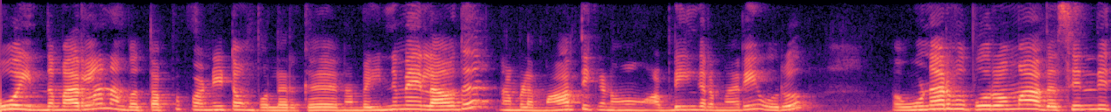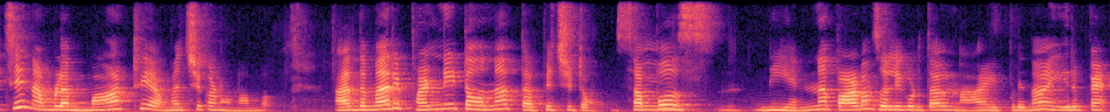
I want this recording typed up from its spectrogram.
ஓ இந்த மாதிரிலாம் நம்ம தப்பு பண்ணிட்டோம் போல இருக்கு. நம்ம இனிமேலாவது நம்மளை மாற்றிக்கணும் அப்படிங்கிற மாதிரி ஒரு உணர்வு பூர்வமாக அதை சிந்திச்சு நம்மளை மாற்றி அமைச்சுக்கணும் நம்ம. அந்த மாதிரி பண்ணிட்டோம்னா தப்பிச்சிட்டோம். சப்போஸ் நீ என்ன பாடம் சொல்லி கொடுத்தாலும் நான் இப்படி தான் இருப்பேன்.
